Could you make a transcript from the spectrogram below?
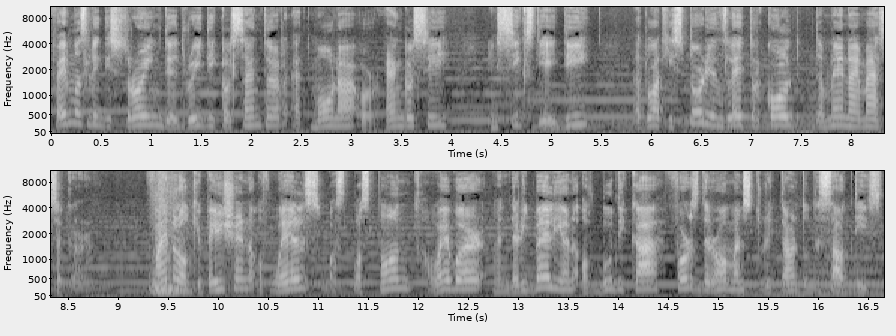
famously destroying the druidical center at Mona or Anglesey in 60 AD at what historians later called the Menai Massacre. Final occupation of Wales was postponed, however, when the rebellion of Boudica forced the Romans to return to the southeast.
